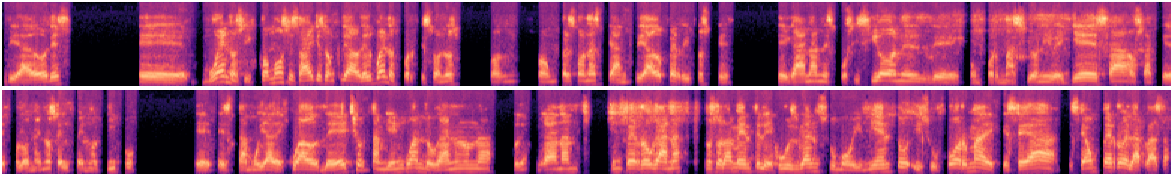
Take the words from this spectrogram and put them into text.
criadores eh, buenos. ¿Y cómo se sabe que son criadores buenos? Porque son, los, son, son personas que han criado perritos que, que ganan exposiciones de conformación y belleza, o sea que por lo menos el fenotipo eh, está muy adecuado. De hecho, también cuando ganan una, ganan, un perro gana, no solamente le juzgan su movimiento y su forma de que sea, sea un perro de la raza,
